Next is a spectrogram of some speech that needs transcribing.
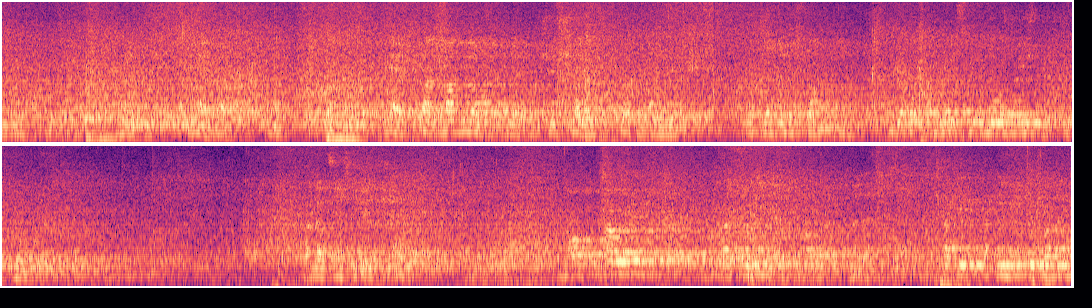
Nie, nie, tak, nie. Nie, tak, dwa bilety, nie, to się siedem, co to było? Jeszcze nie dostanę, nie? Jeden angielski to dołożyliśmy w tyłu. Tak, jak przyniesie dzieci, nie? No, to cały. Takiej, takiej liczby pana nie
